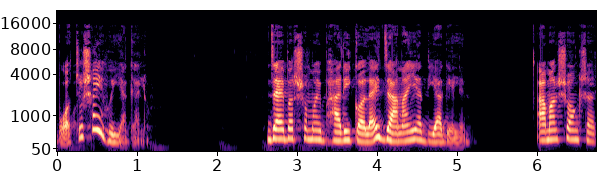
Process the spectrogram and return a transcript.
বচসাই হইয়া গেল। যাইবার সময় ভারী গলায় জানাইয়া দিয়া গেলেন আমার সংসার।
